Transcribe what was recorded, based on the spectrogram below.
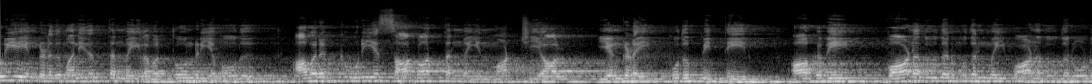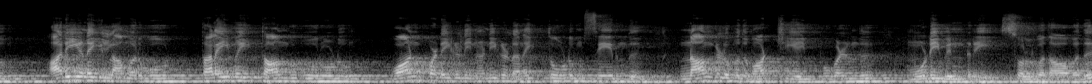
உரிய எங்களது மனிதத்தன்மையில் அவர் தோன்றிய போது அவருக்கு உரிய சாகாத்தன்மையின் மாட்சியால் எங்களை புதுப்பித்தீர். ஆகவே வானதூதர் முதன்மை வானதூதரோடும் அரியணையில் அமர்வோர் தலைமை தாங்குவோரோடும் வான்படைகளின் அணிகள் அனைத்தோடும் சேர்ந்து நாங்கள் உமது மாட்சியை புகழ்ந்து முடிவின்றி சொல்வதாவது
